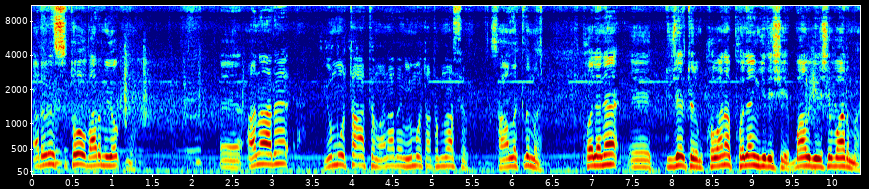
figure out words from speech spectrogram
Arının stoğu var mı yok mu? Ee, ana arı yumurta atımı, ana arının yumurta atımı nasıl? Sağlıklı mı? Polene e, düzeltiyorum. Kovana polen girişi, bal girişi var mı?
